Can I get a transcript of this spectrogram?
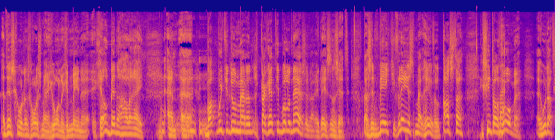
Het is gewoon, volgens mij gewoon een gemene geldbinnenhalerij. En eh, wat moet je doen met een spaghetti bolognese waar ik lees in zit? Dat is een beetje vlees met heel veel pasta. Ik zie het al voor me. eh, hoe dat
